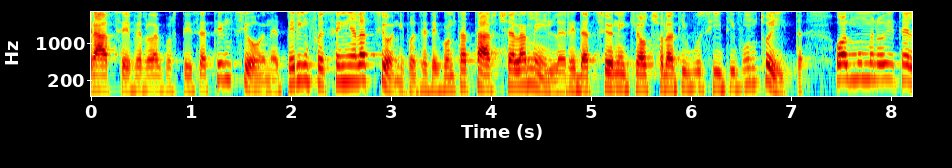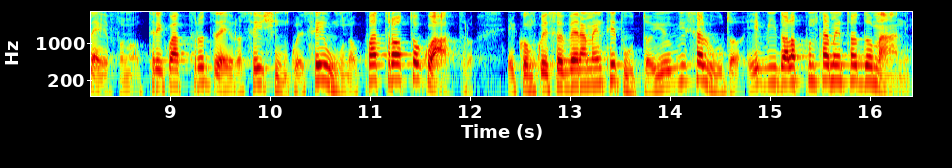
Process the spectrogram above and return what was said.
Grazie per la cortese attenzione. Per info e segnalazioni potete contattarci alla mail redazione chiocciolatvsiti.it o al numero di telefono 340 6561 484. E con questo è veramente tutto. Io vi saluto e vi do l'appuntamento a domani.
